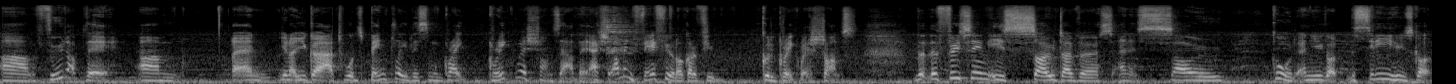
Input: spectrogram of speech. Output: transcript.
um, food up there. Um, and you know, you go out towards Bentleigh. There's some great Greek restaurants out there. Actually, I'm in Fairfield. I've got a few good Greek restaurants. The, the food scene is so diverse and it's so good. And you got the city who's got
